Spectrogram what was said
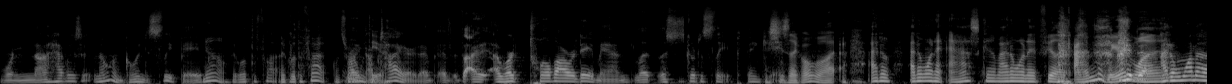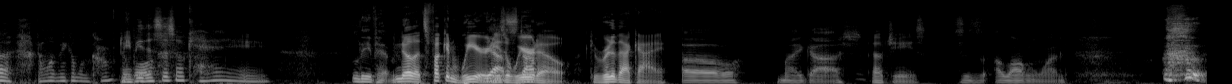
we're not having sex? No, I'm going to sleep, babe. No. like what the fuck? like what the fuck what's wrong Like, with I'm you tired. I, I, I worked twelve hour day, man. Let, let's just go to sleep. Thank you. and she's like oh well i, I don't i don't want to ask him i don't want to feel like i'm the I weird don't, one I don't want to. I don't want to make him uncomfortable. maybe this is okay leave him. no that's fucking weird Yeah, he's a stop. weirdo get rid of that guy Oh my gosh, oh jeez this is a long one.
